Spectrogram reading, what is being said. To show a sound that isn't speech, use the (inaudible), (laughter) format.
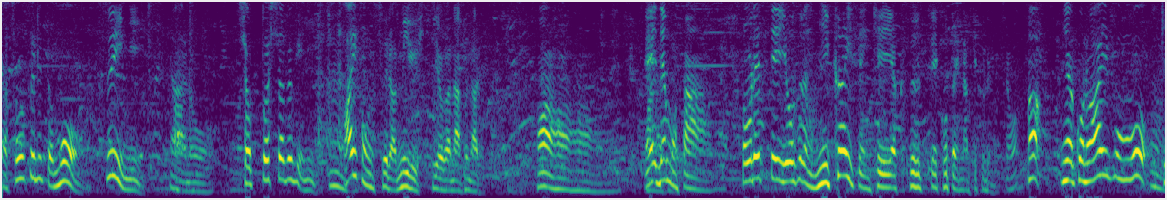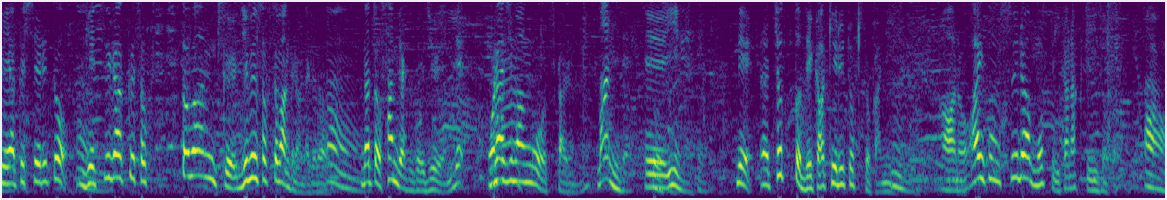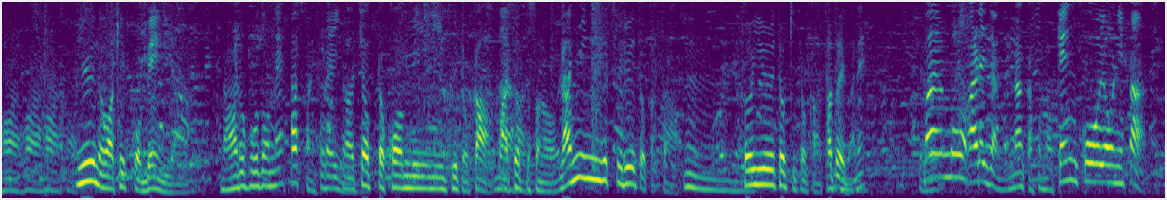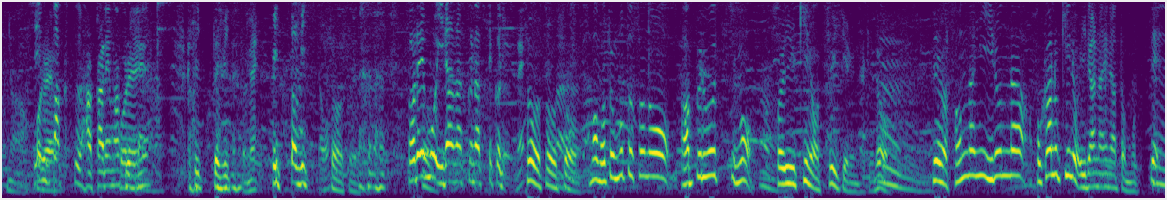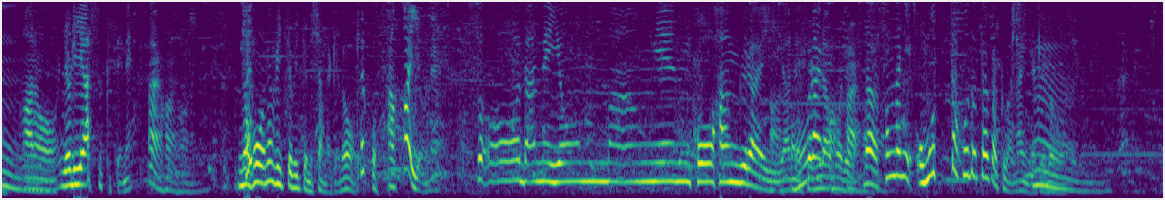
はい。そうするともうついにあのショットした時に、ん。iPhone すら見る必要がなくなる。はいはいはいえでもさそれって要するに2回戦契約するってことになってくるんでしょ？あいやこの iPhone を契約してると、うん。月額ソフトバンク自分ソフトバンクなんだけど、うん。だと350円で同じ番号を使えるのねマジで？えいいねでちょっと出かける時とかに、うん。あの iPhone すら持っていかなくていいぞはいはいはいはとい。うのは結構便利だな、いなるほどね。確かにそれいいね。あちょっとコンビニに行くとか、まあちょっとそのランニングするとかさ、うんそういう時とか例えばね、前もあれじゃんね。なんかその健康用にさあ心拍数測れますみたいなフィットビットね。フィットビット？そうそう。それもいらなくなってくるよね。そうそうそう。まあもともとそのアップルウォッチもうん。そういう機能ついてるんだけど、うん。でもそんなにいろんな他の機能いらないなと思って、うん。あのより安くてね。はいはいはい。の方のフィットビットにしたんだけど結構高いよね。そうだね。4万円後半ぐらいやねあそんぐらいか。セルラーモデル、はい。だからそんなに思ったほど高くはないんだけど、うん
